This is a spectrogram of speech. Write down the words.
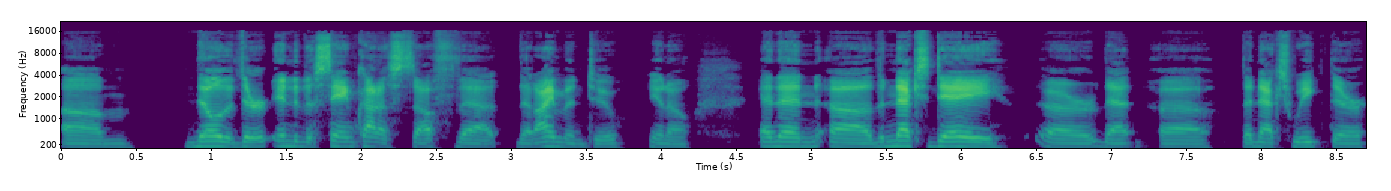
um, know that they're into the same kind of stuff that that I'm into, you know. And then uh, the next day or that uh, the next week there,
